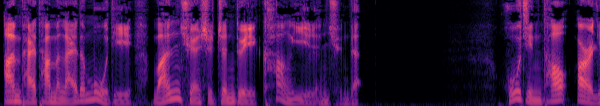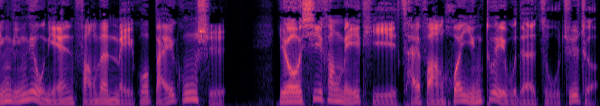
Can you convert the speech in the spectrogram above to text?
安排他们来的目的完全是针对抗议人群的。胡锦涛二零零六年访问美国白宫时，有西方媒体采访欢迎队伍的组织者，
